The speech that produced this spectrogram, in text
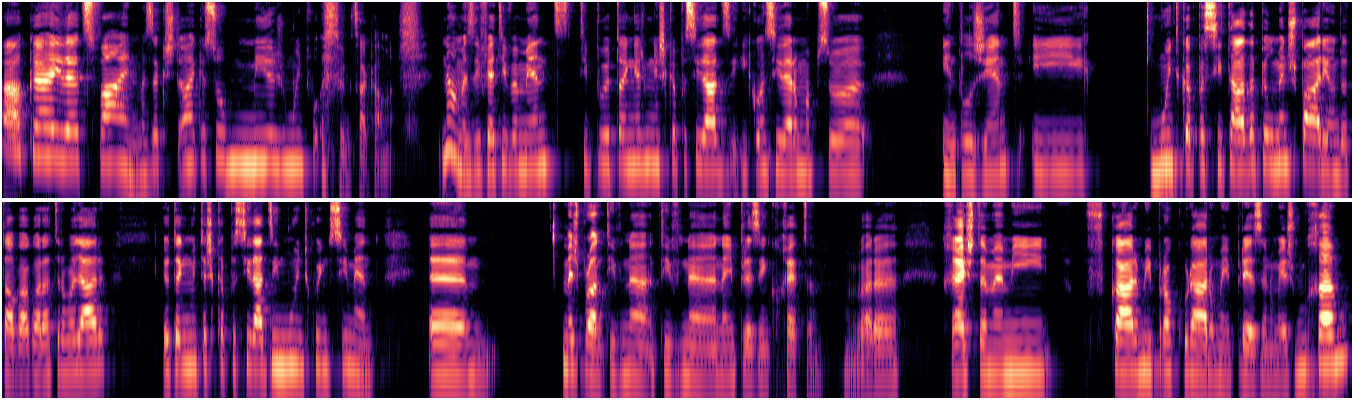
ok, that's fine, mas a questão é que eu sou mesmo muito boa. Só calma. Não, mas efetivamente, tipo, eu tenho as minhas capacidades e considero uma pessoa inteligente e muito capacitada, pelo menos para a área onde eu estava agora a trabalhar. Eu tenho muitas capacidades e muito conhecimento. Um, mas pronto, estive na, estive na, na empresa incorreta. Agora resta-me a mim focar-me e procurar uma empresa no mesmo ramo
